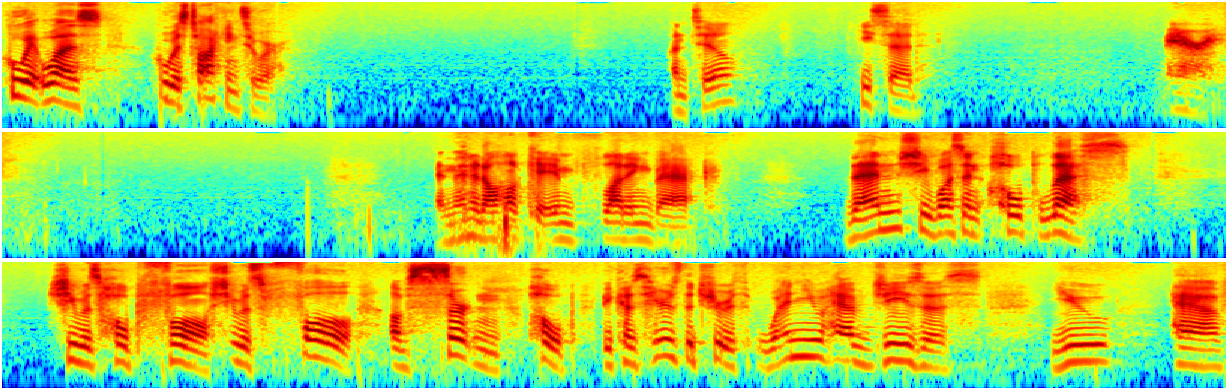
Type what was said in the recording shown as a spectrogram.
who it was who was talking to her. Until he said, Mary. And then it all came flooding back. Then she wasn't hopeless she was hopeful. She was full of certain hope. Because here's the truth when you have Jesus, you have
